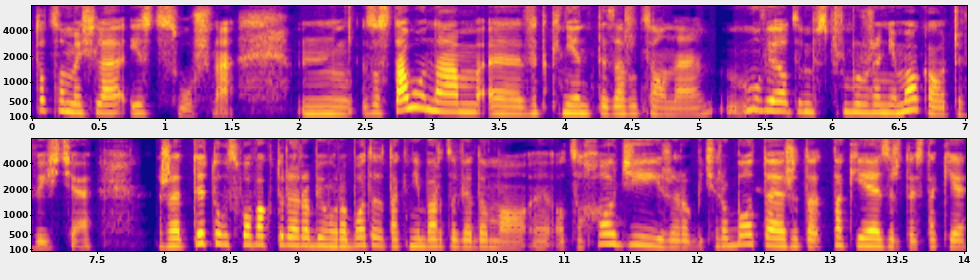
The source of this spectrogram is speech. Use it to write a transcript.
to, co myślę, jest słuszne. Mm, zostało nam e, wytknięte, zarzucone, mówię o tym z przymrużeniem oka oczywiście, że tytuł słowa, które robią robotę, to tak nie bardzo wiadomo e, o co chodzi, że robić robotę, że to tak jest, że to jest takie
